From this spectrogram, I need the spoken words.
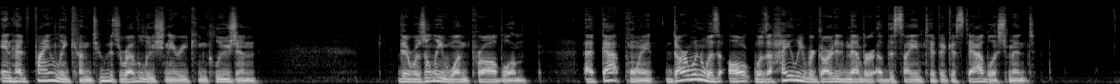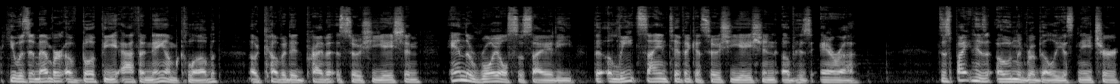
and had finally come to his revolutionary conclusion. There was only one problem. At that point, Darwin was, all, was a highly regarded member of the scientific establishment. He was a member of both the Athenaeum Club, a coveted private association, and the Royal Society, the elite scientific association of his era. Despite his own rebellious nature,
